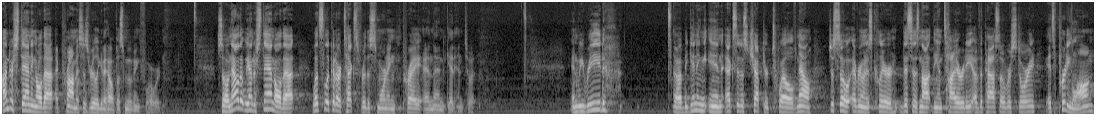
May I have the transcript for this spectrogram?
understanding all that, I promise, is really going to help us moving forward. So, now that we understand all that, let's look at our text for this morning, pray, and then get into it. And we read uh, beginning in Exodus chapter 12. Now, just so everyone is clear, this is not the entirety of the Passover story. It's pretty long,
